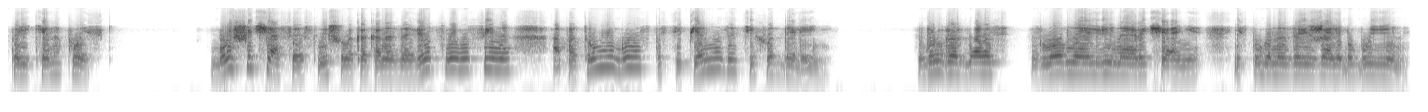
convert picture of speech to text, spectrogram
по реке на поиски. Больше часа я слышала, как она зовет своего сына, а потом ее голос постепенно затих в отдалении. Вдруг раздалось злобное львиное рычание, испуганно завизжали бабуины.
